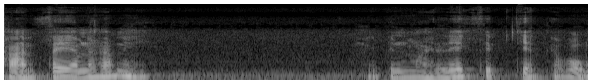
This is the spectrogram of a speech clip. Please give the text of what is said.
ฐานแซมนะครับนี่เป็นหมายเลขสิบเจ็ดครับผม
